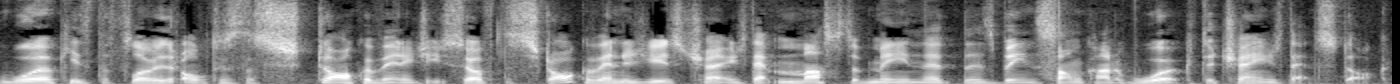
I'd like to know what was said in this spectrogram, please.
work is the flow that alters the stock of energy. So if the stock of energy is changed, that must have mean that there's been some kind of work to change that stock.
